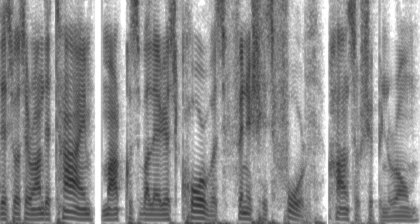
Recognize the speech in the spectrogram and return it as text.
This was around the time Marcus Valerius Corvus finished his fourth consulship in Rome.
